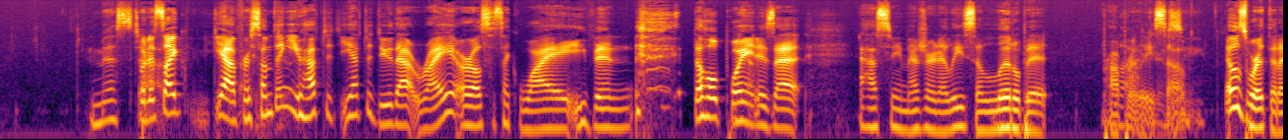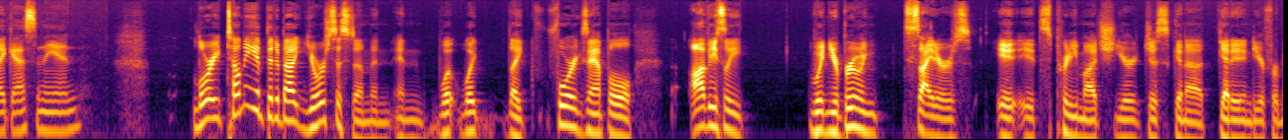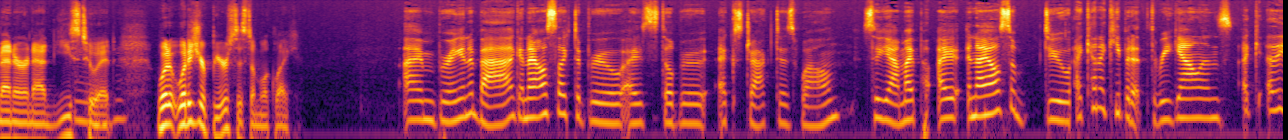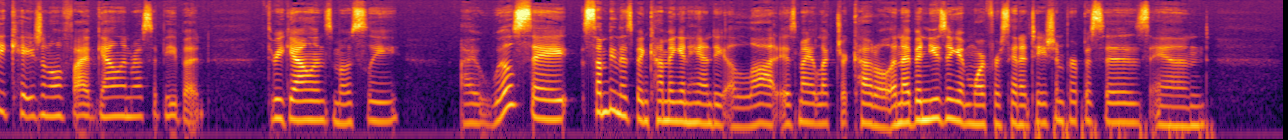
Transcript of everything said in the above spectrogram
missed." But it's like, yeah, for something you have to you have to do that right, or else it's like, why even? the whole point is that it has to be measured at least a little bit properly. So it was worth it, I guess, in the end. Lori, tell me a bit about your system and, and what, what, like, for example, obviously, when you're brewing ciders, it, it's pretty much you're just going to get it into your fermenter and add yeast to it. What, what does your beer system look like? I'm brewing in a bag, and I also like to brew. I still brew extract as well. So yeah, my I and I also do. I kind of keep it at three gallons. a- The occasional five gallon recipe, but three gallons mostly. I will say something that's been coming in handy a lot is my electric kettle, and I've been using it more for sanitation purposes. And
